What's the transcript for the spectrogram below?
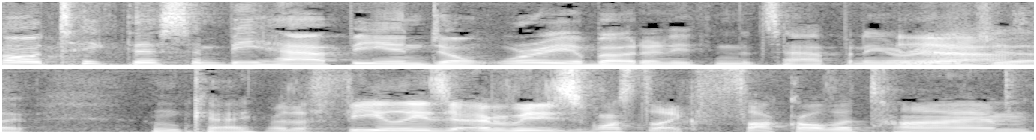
oh, take this and be happy and don't worry about anything that's happening around Yeah. you. Like, okay, or the feelies, or everybody just wants to like fuck all the time,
